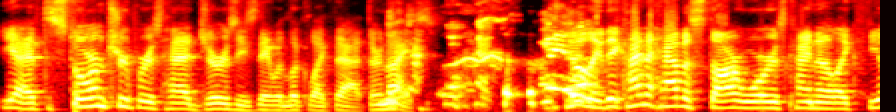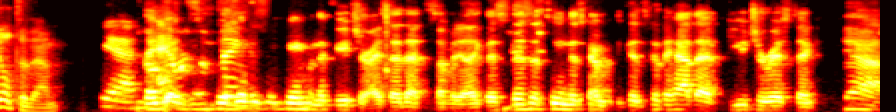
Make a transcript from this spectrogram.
Yeah, if the stormtroopers had jerseys, they would look like that. They're nice. But it no, looked- they, they kind of have a Star Wars kind of like feel to them. yeah. They And- did, were some they did things- they came from the future. I said that to somebody. Like this, this is a team that's coming because they have that futuristic Yeah.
